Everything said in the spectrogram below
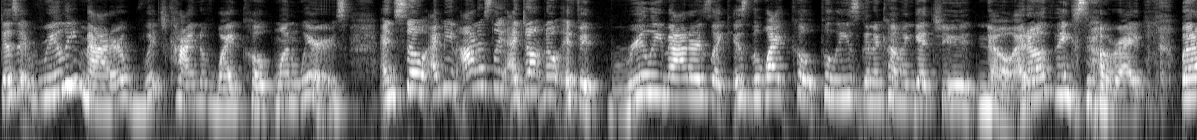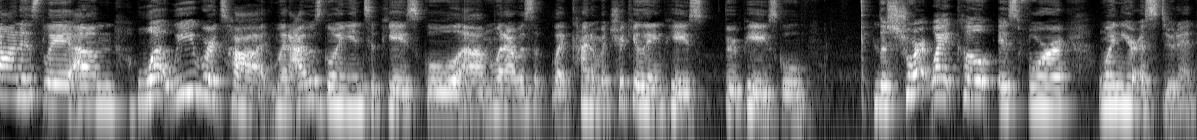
does it really matter which kind of white coat one wears? And so, I mean, honestly, I don't know if it really matters. Like, is the white coat police gonna come and get you? No, I don't think so, right? But honestly, um, what we were taught when I was going into PA school, um, when I was like kind of matriculating PA through PA school, the short white coat is for when you're a student.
